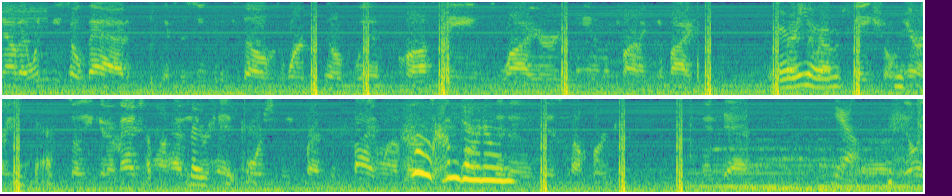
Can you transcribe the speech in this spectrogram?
now, that wouldn't be so bad if the suits themselves weren't filled with cross beams, wires, and animatronic devices, There he is. the facial Who's area. So you can imagine Oh, how having your head forcibly pressed inside one of those is down, Owen. discomfort and death. Yeah. The only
